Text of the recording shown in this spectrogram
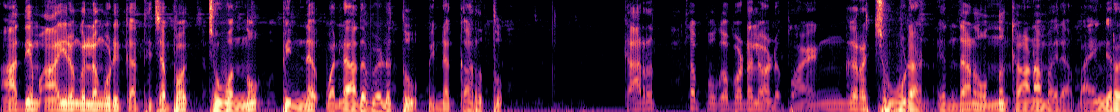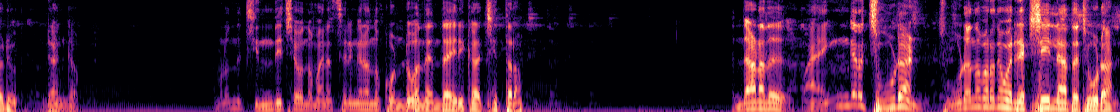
ആദ്യം ആയിരം കൊല്ലം കൂടി കത്തിച്ചപ്പോൾ ചുവന്നു പിന്നെ വല്ലാതെ വെളുത്തു പിന്നെ കറുത്തു. കറുത്ത പുകപടലമാണ് ഭയങ്കര ചൂടാണ്. എന്താണ് ഒന്നും കാണാൻ വരാം ഭയങ്കര ഒരു രംഗം. നമ്മളൊന്ന് ചിന്തിച്ച ഒന്ന് മനസ്സിലിങ്ങനെ ഒന്ന് കൊണ്ടുവന്ന എന്തായിരിക്കും ആ ചിത്രം? എന്താണത്? ഭയങ്കര ചൂടാണ്. ചൂടെന്ന് പറഞ്ഞ ഒരു രക്ഷയില്ലാത്ത ചൂടാണ്.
